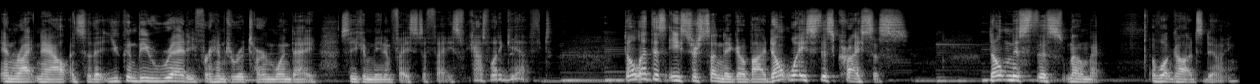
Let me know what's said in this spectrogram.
and right now, and so that you can be ready for Him to return one day so you can meet Him face to face. Guys, what a gift. Don't let this Easter Sunday go by. Don't waste this crisis. Don't miss this moment of what God's doing.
